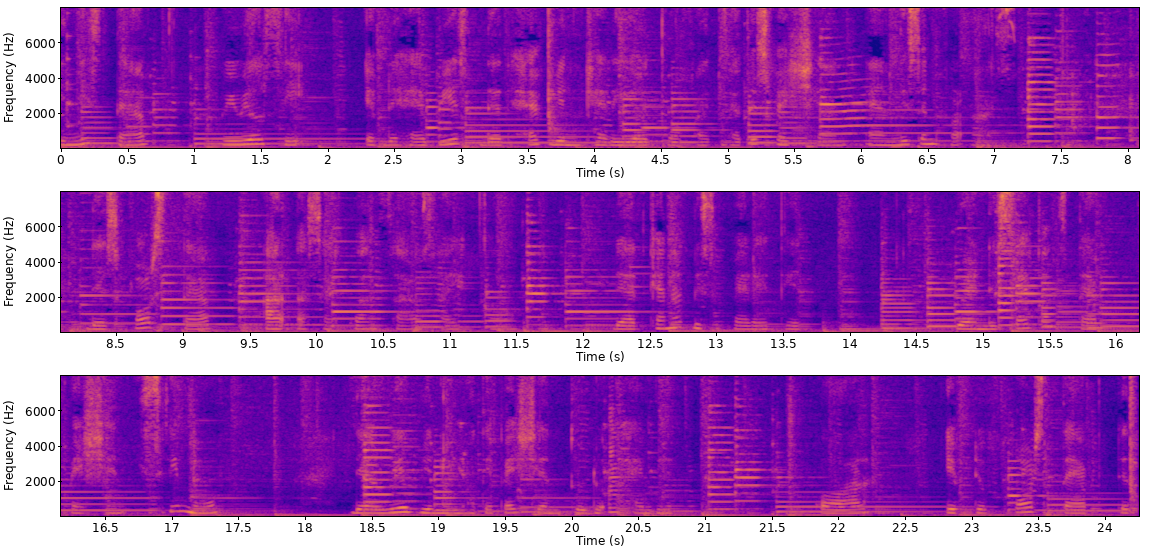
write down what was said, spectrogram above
In this step, we will see if the habits that have been carried out provide satisfaction and listen for us. These four steps are a sequential cycle that cannot be separated. When the second step, passion, is removed, there will be no motivation to do a habit. Or, if the fourth step, the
